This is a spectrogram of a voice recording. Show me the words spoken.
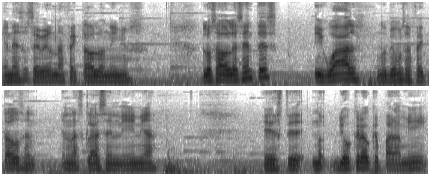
En eso se vieron afectados los niños. Los adolescentes igual nos vimos afectados en, en las clases en línea. Este, yo creo que para mí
